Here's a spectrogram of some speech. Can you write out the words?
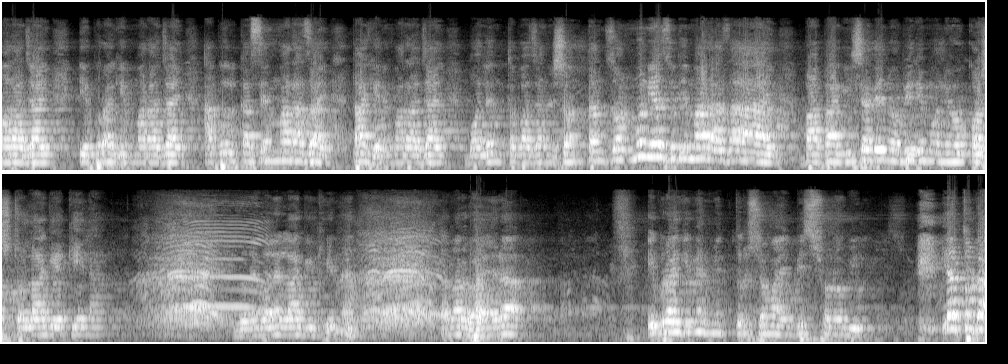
মারা যায়, ইব্রাহিম মারা যায়, আবুল কাসেম মারা যায়, তাহের মারা যায়। বলেন তো, বাজান, সন্তান জন্ম নিয়ে যদি মারা যায়, বাবা হিসাবে নবীর মনেও কষ্ট লাগে কিনা জোরে বলে লাগে কিনা আমার ভাইয়েরা, ইব্রাহিমের মৃত্যুর সময় বিশ্ব নবী এতটা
